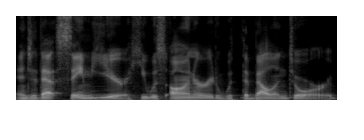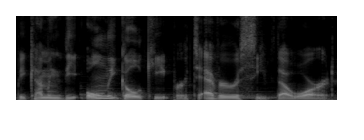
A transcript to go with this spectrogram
And that same year, he was honored with the Ballon d'Or, becoming the only goalkeeper to ever receive the award.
